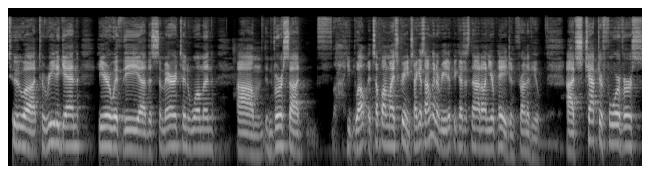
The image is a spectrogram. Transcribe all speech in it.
to uh, to read again here with the uh, the Samaritan woman um, in verse? Uh, well, it's up on my screen, so I guess I'm going to read it because it's not on your page in front of you. Uh, it's chapter four, verse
